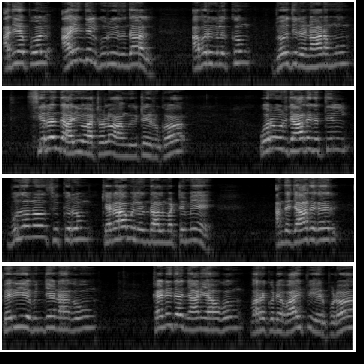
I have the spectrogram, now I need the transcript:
அதேபோல் ஐந்தில் குரு இருந்தால் அவர்களுக்கும் ஜோதிட ஞானமும் சிறந்த அறிவாற்றலும் அவங்கக்கிட்ட இருக்கும். ஒரு ஒரு ஜாதகத்தில் புதனும் சுக்கரும் கெடாமல் இருந்தால் மட்டுமே அந்த ஜாதகர் பெரிய விஞ்ஞானாகவும் கணித ஞானியாகவும் வரக்கூடிய வாய்ப்பு ஏற்படும்.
